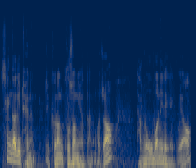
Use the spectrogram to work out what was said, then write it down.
생각이 되는 그런 구성이었다는 거죠. 답은 5번이 되겠고요.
